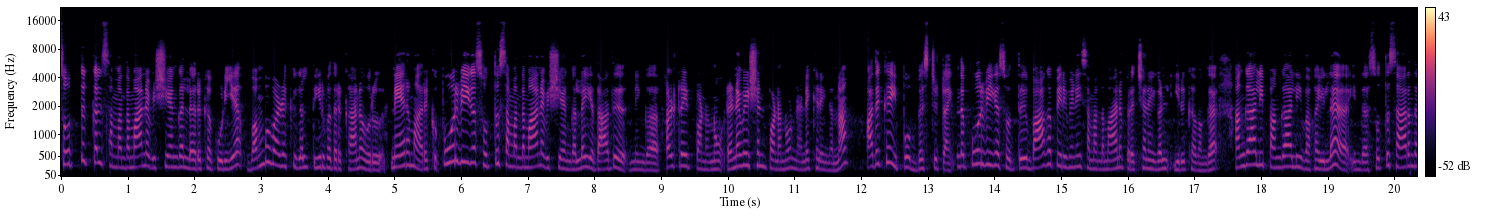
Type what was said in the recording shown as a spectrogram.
சொத்துக்கள் சம்பந்தமான விஷயங்கள்ல இருக்கக்கூடிய வம்பு வழக்குகள் தீர்வதற்கான ஒரு நேரமா இருக்கு. பூர்வீக சொத்து சம்பந்தமான விஷயங்கள்ல ஏதாவது நீங்க ஆல்ட்ரேட் பண்ணணும் ரெனோவேஷன் பண்ணணும்னு நினைக்கிறீங்கன்னா அதுக்கு இப்போ பெஸ்ட் டைம் இந்த பூர்வீக சொத்து பாகப்பிரிவினை சம்பந்தமான பிரச்சனைகள் இருக்கவங்க அங்காளி பங்காளி வகையில இந்த சொத்து சார்ந்த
